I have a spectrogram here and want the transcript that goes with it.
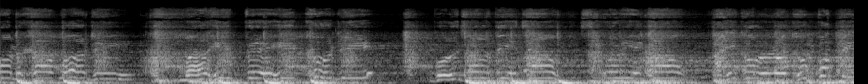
মন সামৰি মাহী পেহী খুদি বল জলদি যাওঁ চিঞৰি গাওঁ আহি গ'ল ৰঘুপতি।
